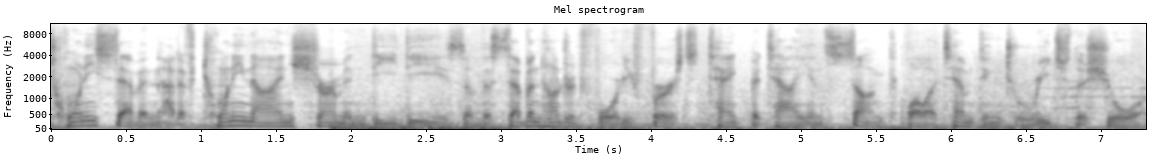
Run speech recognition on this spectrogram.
27 out of 29 Sherman DDs of the 741st Tank Battalion sunk while attempting to reach the shore.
